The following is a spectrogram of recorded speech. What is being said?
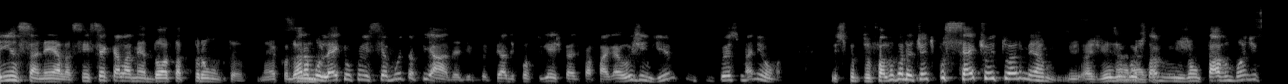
pensa nela, sem ser aquela anedota pronta. Né? Quando Sim. eu era moleque, eu conhecia muita piada, de piada de português, piada de papagaio. Hoje em dia, não conheço mais nenhuma. Isso que eu tô falando quando eu tinha tipo 7, 8 anos mesmo. Às vezes Caraca. eu gostava, me juntava um monte de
